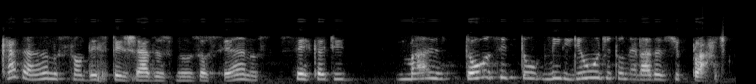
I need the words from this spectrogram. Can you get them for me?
cada ano são despejados nos oceanos cerca de mais 12 milhões de toneladas de plásticos,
